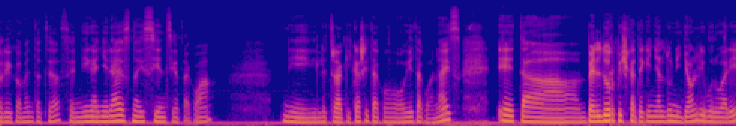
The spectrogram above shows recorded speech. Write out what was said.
hori komentatzea, zen ni gainera ez naiz zientziatakoa. Ni letrak ikasitako horietakoa naiz. Eta beldur pixkatekin aldu nion liburuari.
